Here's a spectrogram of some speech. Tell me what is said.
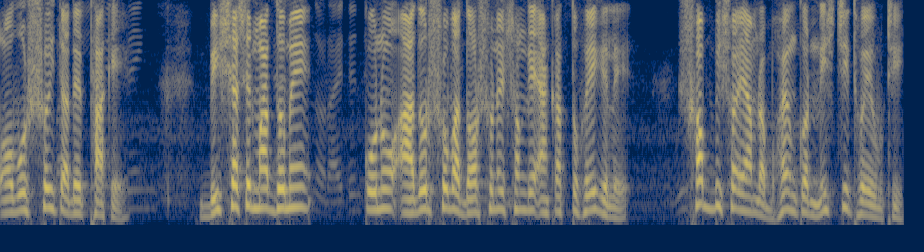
অবশ্যই তাদের থাকে। বিশ্বাসের মাধ্যমে কোনো আদর্শ বা দর্শনের সঙ্গে একাত্ম হয়ে গেলে সব বিষয়ে আমরা ভয়ঙ্কর নিশ্চিত হয়ে উঠি।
